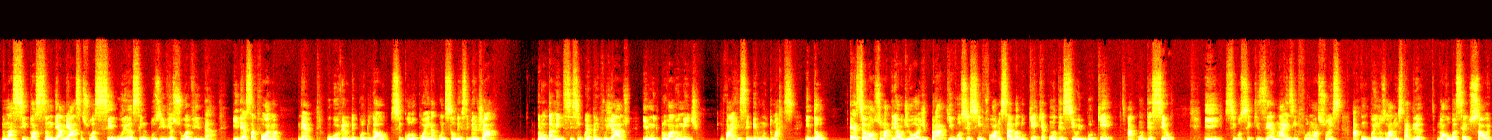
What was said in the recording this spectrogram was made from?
numa situação de ameaça à sua segurança, inclusive à sua vida. E dessa forma, né, o governo de Portugal se colocou aí na condição de receber já prontamente esses 50 refugiados e muito provavelmente vai receber muito mais. Então, esse é o nosso material de hoje para que você se informe, saiba do que, que aconteceu e por que aconteceu. E se você quiser mais informações, acompanhe-nos lá no Instagram, no arroba Sauer.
